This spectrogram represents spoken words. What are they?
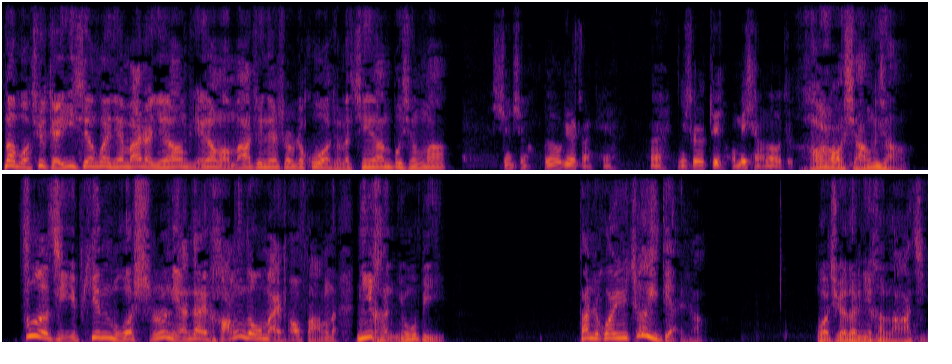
那我去给一千块钱买点营养品，让老妈这件事儿就过去了，心安不行吗？行行，回头我给她转钱。哎，你说的对，我没想到这个。好好想想，自己拼搏十年在杭州买套房子，你很牛逼。但是关于这一点上，我觉得你很垃圾。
